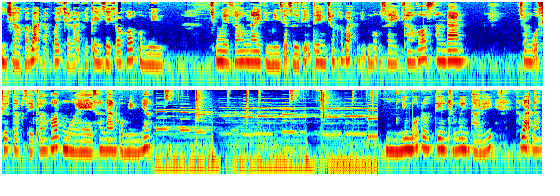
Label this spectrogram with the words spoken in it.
Xin chào các bạn đã quay trở lại với kênh giày cao gót của mình. Trong video hôm nay thì mình sẽ giới thiệu thêm cho các bạn những mẫu giày cao gót sang đan. Trong bộ siêu tập giày cao gót mùa hè sang đan của mình nhé. Như mẫu đầu tiên chúng mình thấy, Các bạn đang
